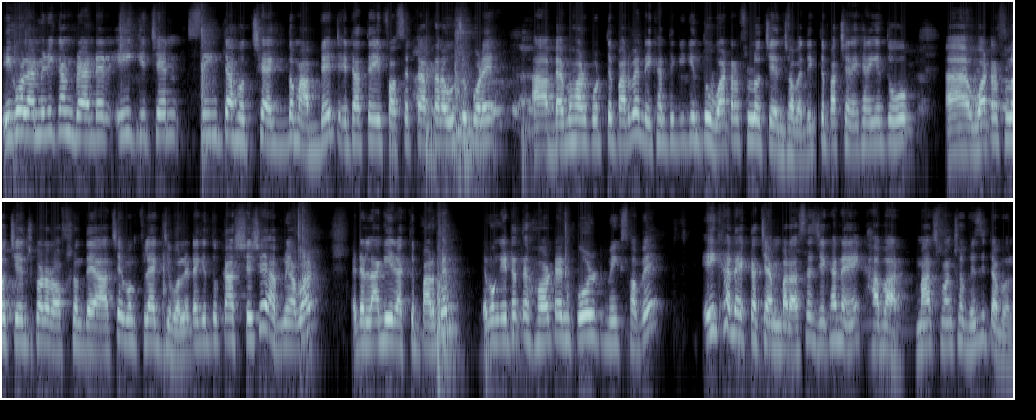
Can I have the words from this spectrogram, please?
ইগল আমেরিকান ব্র্যান্ডের এই কিচেন সিঙ্কটা হচ্ছে একদম আপডেট এটাতে এই ফসেটটা আপনারা উঁচু করে ব্যবহার করতে পারবেন। এখান থেকে কিন্তু ওয়াটার ফ্লো চেঞ্জ হবে। দেখতে পাচ্ছেন, এখানে কিন্তু ওয়াটার ফ্লো চেঞ্জ করার অপশন দেওয়া আছে এবং ফ্লেক্সিবল এটা কিন্তু কাজ শেষে আপনি আবার এটা লাগিয়ে রাখতে পারবেন। এবং এটাতে হট অ্যান্ড কোল্ড মিক্স হবে। এইখানে একটা চেম্বার আছে যেখানে খাবার, মাছ, মাংস ভেজিটেবল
